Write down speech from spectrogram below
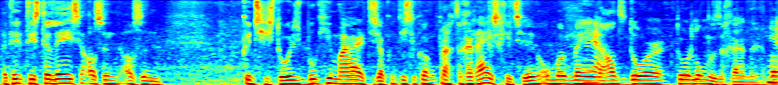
het, het is te lezen als een, als een kunsthistorisch boekje. Maar het is ook, het is ook een prachtige reisgids. Hè, om mee in de hand door, door Londen te gaan. Wat,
